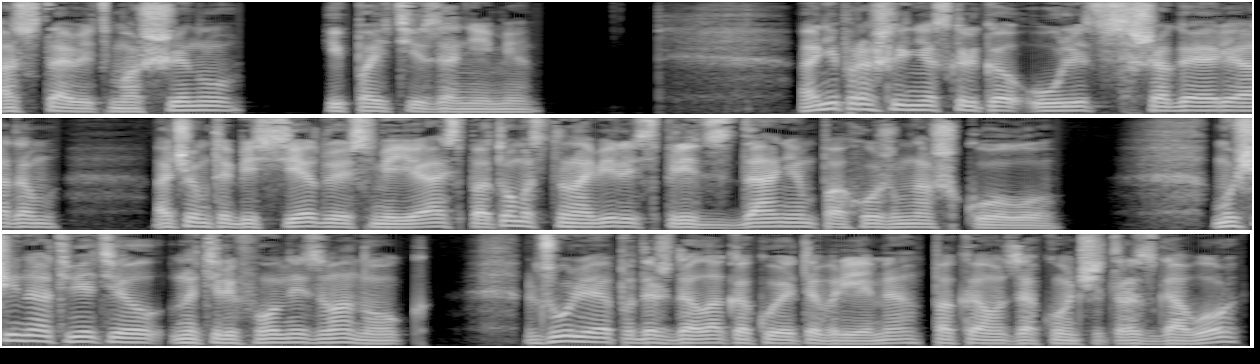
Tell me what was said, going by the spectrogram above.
оставить машину и пойти за ними. Они прошли несколько улиц, шагая рядом, о чем-то беседуя, смеясь, потом остановились перед зданием, похожим на школу. Мужчина ответил на телефонный звонок. Джулия подождала какое-то время, пока он закончит разговор,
